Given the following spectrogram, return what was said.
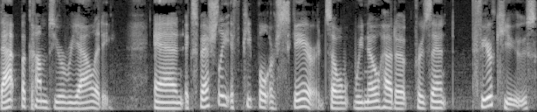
that becomes your reality. And especially if people are scared. So we know how to present fear cues.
